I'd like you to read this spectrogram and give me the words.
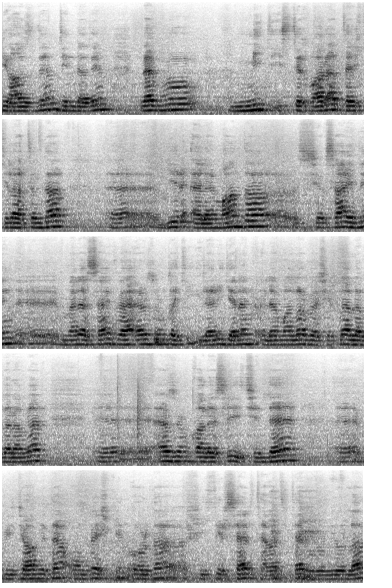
yazdım, dinledim ve bu MİT istihbarat teşkilatında e, bir eleman da e, Şeyh Said'in e, Melek Said ve Erzurum'daki ileri gelen elemanlar ve şeyhlerle beraber Erzurum Kalesi içinde e, bir camide 15 gün orada fikirsel tevatite bulunuyorlar,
